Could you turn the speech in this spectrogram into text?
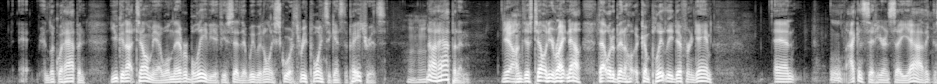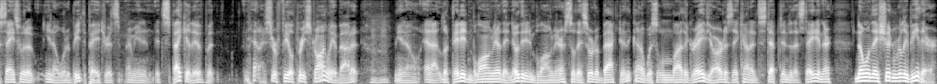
and look what happened. You cannot tell me I will never believe you if you said that we would only score three points against the Patriots. Mm-hmm. Not happening. Yeah. I'm just telling you right now that would have been a completely different game. And mm, I can sit here and say, yeah, I think the Saints would have, you know, would have beat the Patriots. I mean, it's speculative, but man, I sure feel pretty strongly about it. You know, and I, look, they didn't belong there. They know they didn't belong there, so they sort of backed in. They kind of whistled them by the graveyard as they kind of stepped into that stadium there, knowing they shouldn't really be there.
